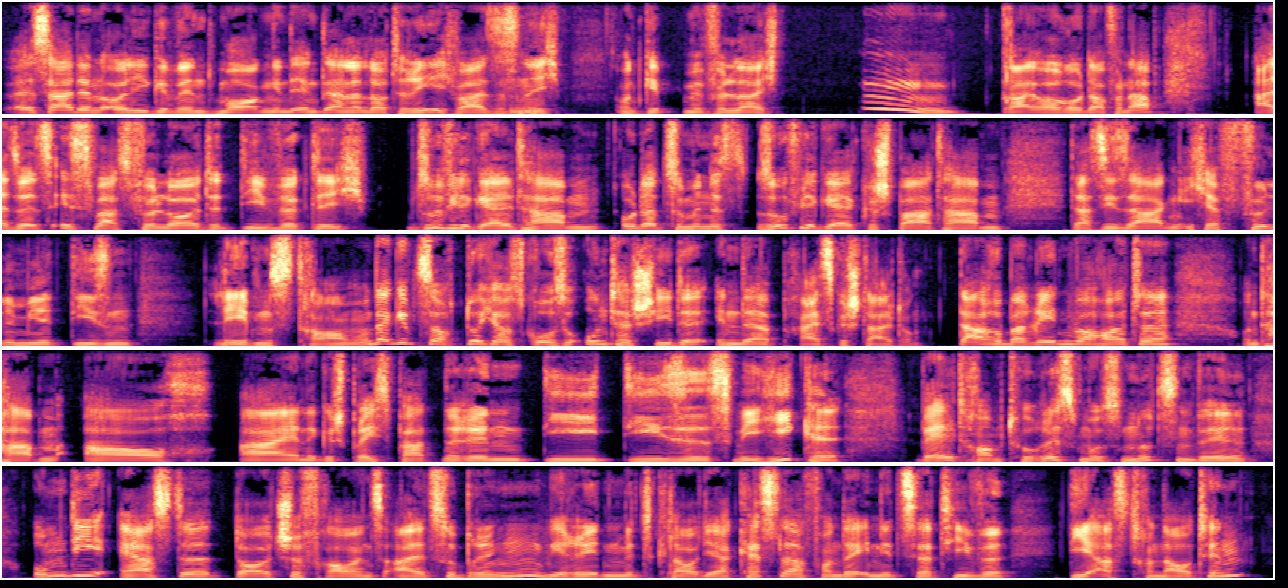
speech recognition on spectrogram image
Es sei denn, Olli gewinnt morgen in irgendeiner Lotterie, ich weiß es nicht, und gibt mir vielleicht hm, drei Euro davon ab. Also es ist was für Leute, die wirklich so viel Geld haben oder zumindest so viel Geld gespart haben, dass sie sagen, ich erfülle mir diesen Lebenstraum. Und da gibt es auch durchaus große Unterschiede in der Preisgestaltung. Darüber reden wir heute und haben auch eine Gesprächspartnerin, die dieses Vehikel Weltraumtourismus nutzen will, um die erste deutsche Frau ins All zu bringen. Wir reden mit Claudia Kessler von der Initiative Die Astronautin,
